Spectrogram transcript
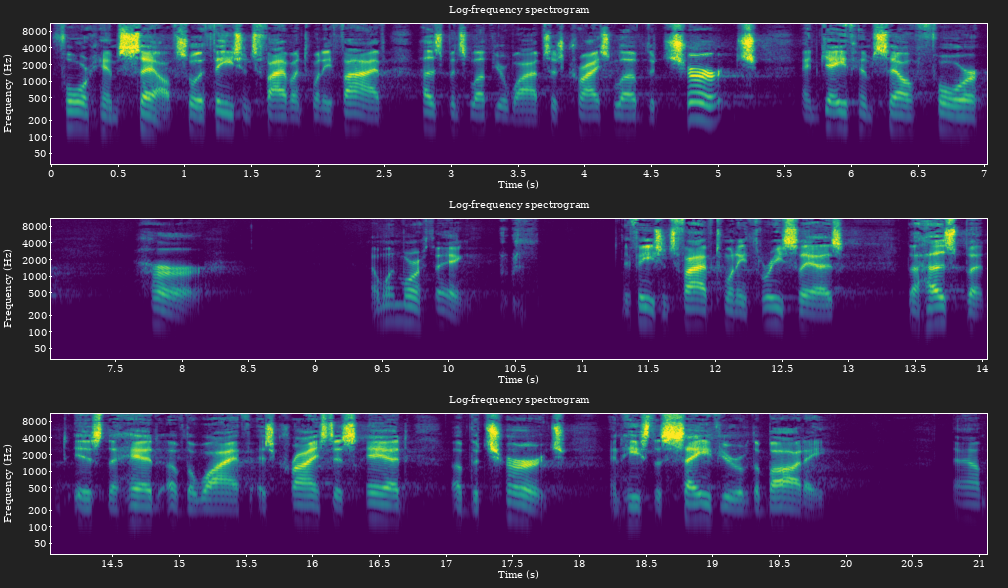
for himself. So Ephesians 5 and 25, husbands love your wives as Christ loved the church and gave himself for her. And one more thing. Ephesians 5:23 says, "The husband is the head of the wife as Christ is head of the church, and he's the savior of the body." Now,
